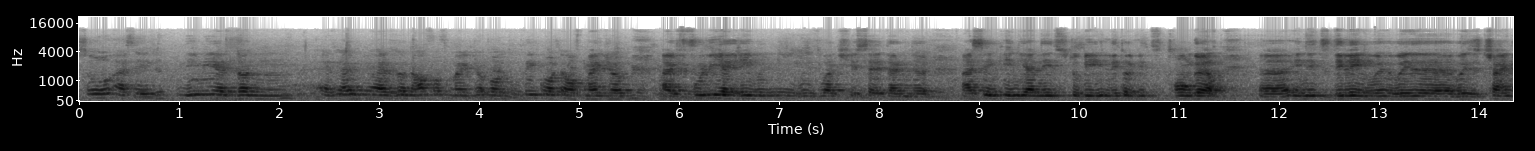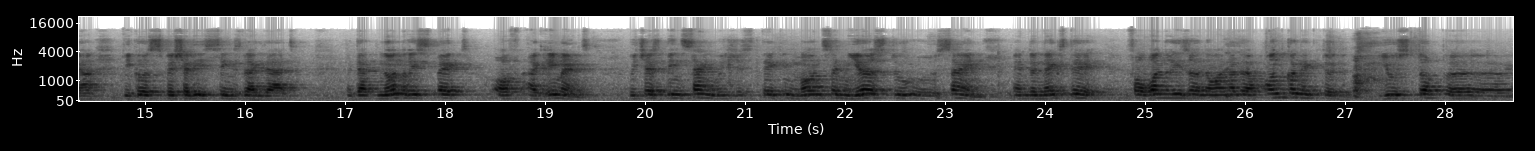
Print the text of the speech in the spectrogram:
so I think Nimmi has done has done half of my job or three quarter of my job. I fully agree with, with what she said, and uh, I think India needs to be a little bit stronger uh, in its dealing with with, uh, with, China, because especially things like that, that non-respect of agreement, which has been signed, which has taken months and years to sign, and the next day, for one reason or another, unconnected, you stop uh,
